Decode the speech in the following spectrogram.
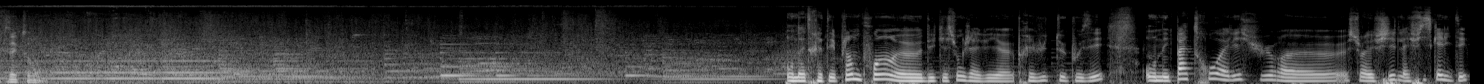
Exactement. On a traité plein de points des questions que j'avais prévu de te poser. On n'est pas trop allé sur, sur les fichiers de la fiscalité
